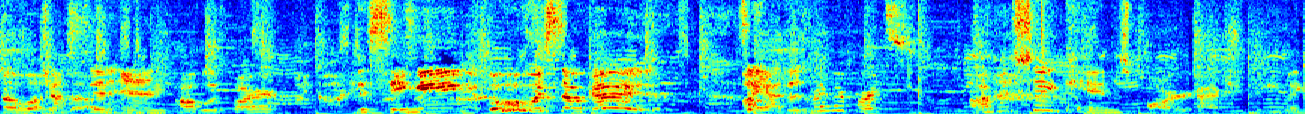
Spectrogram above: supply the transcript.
Justin that. and Pablo's part, Oh my god. the singing, oh, it was so good. So oh, yeah, those are my favorite parts. I would say Ken's part actually, like,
